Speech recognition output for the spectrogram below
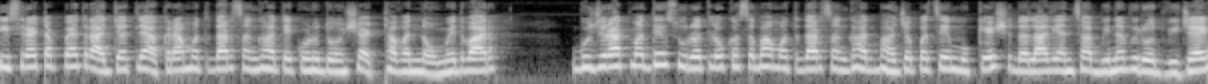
तिसऱ्या टप्प्यात राज्यातल्या अकरा मतदारसंघात एकूण दोनशे अठ्ठावन्न उमेदवार. गुजरातमध्ये सुरत लोकसभा मतदारसंघात भाजपचे मुकेश दलाल यांचा बिनविरोध विजय.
